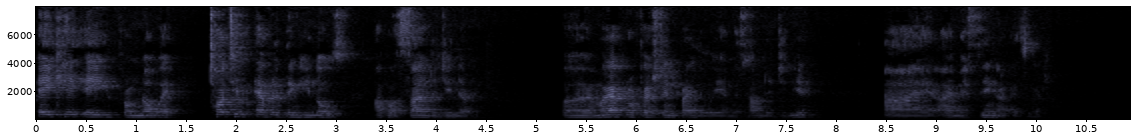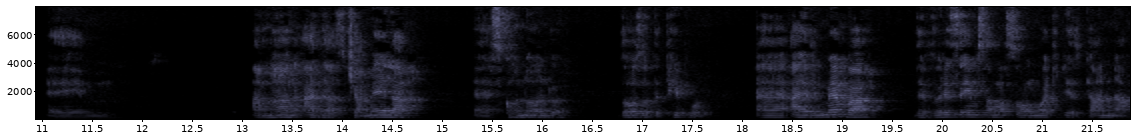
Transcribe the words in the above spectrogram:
AKA from nowhere, taught him everything he knows about sound engineering. Uh, my profession, by the way, I'm a sound engineer. I, I'm a singer as well. Um, among others, Jamela, uh, Skonondo, those are the people. Uh, I remember the very same summer song, what it has done now.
